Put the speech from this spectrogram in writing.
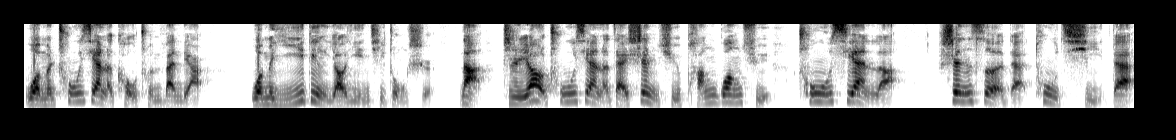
我们出现了口唇斑点儿，我们一定要引起重视。那只要出现了在肾区、膀胱区出现了深色的、凸起的、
